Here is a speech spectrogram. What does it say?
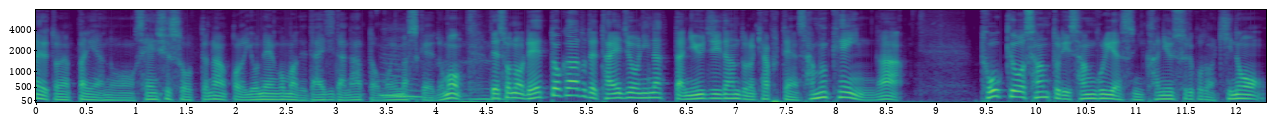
えると、やっぱりあの選手層っていうのは、この4年後まで大事だなと思いますけれども、でそのレッドカードで退場になったニュージーランドのキャプテン、サム・ケインが、東京サントリーサンゴリアスに加入することが昨日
